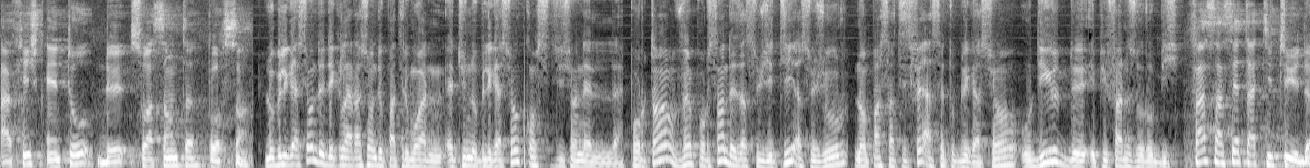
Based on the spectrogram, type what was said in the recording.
affiche un taux de 60%. L'obligation de déclaration de patrimoine est une obligation constitutionnelle. Pourtant, 20% des assujettis à ce jour n'ont pas satisfait à cette obligation, au dire de Epiphane Zorobi. Face à cette attitude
